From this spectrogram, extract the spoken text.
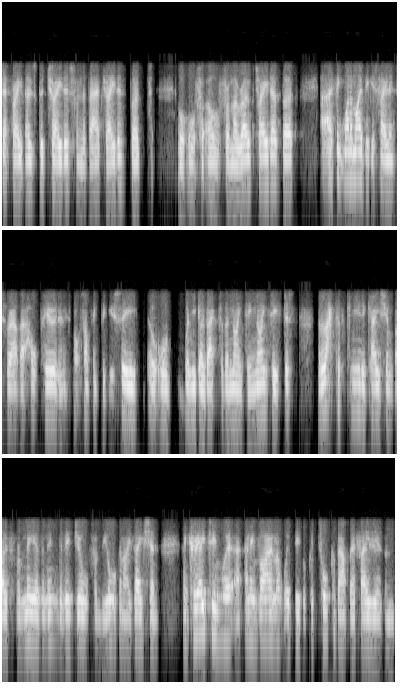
separate those good traders from the bad traders, but or, or, for, or from a rogue trader. But I think one of my biggest failings throughout that whole period, and it's not something that you see or, or when you go back to the 1990s, just the lack of communication, both from me as an individual, from the organisation, and creating an environment where people could talk about their failures and,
